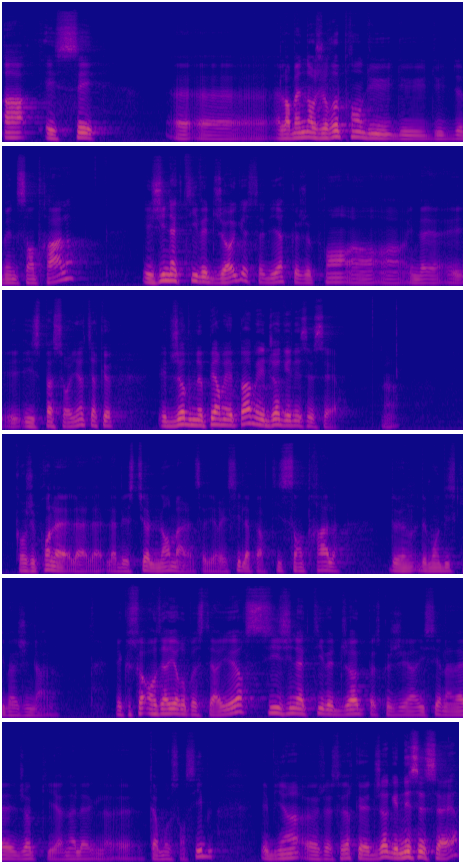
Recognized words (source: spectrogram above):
A et C, euh, euh, alors maintenant je reprends du, domaine central et j'inactive EdgeJog, c'est-à-dire que je prends il ne se passe rien, c'est-à-dire que EdgeJog ne permet pas, mais EdgeJog est nécessaire. Hein. quand je prends la, bestiole normale, c'est-à-dire ici la partie centrale de, mon disque imaginal. Et que ce soit antérieur ou postérieur, si j'inactive EdgeJog, parce que j'ai ici un EdgeJog qui est un allèle euh, thermosensible, eh bien, c'est-à-dire que EdgeJog est nécessaire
